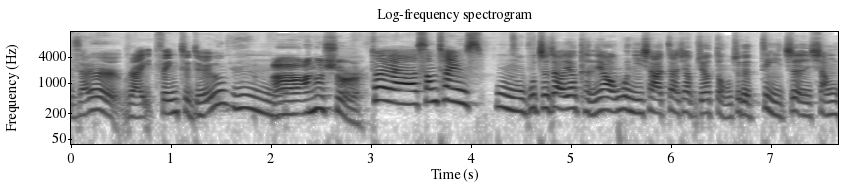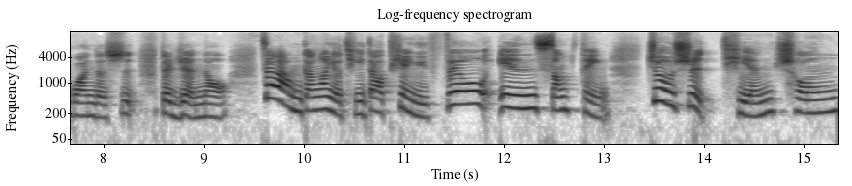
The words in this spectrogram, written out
Is that a right thing to do? Uh, I'm not sure. 对啊，sometimes，嗯，我不知道，要肯定要问一下大家比较懂这个地震相关的事的人哦。再来，我们刚刚有提到片语 fill in something，就是填充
